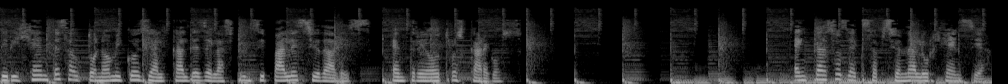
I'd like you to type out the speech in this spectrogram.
dirigentes autonómicos y alcaldes de las principales ciudades, entre otros cargos. En casos de excepcional urgencia,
